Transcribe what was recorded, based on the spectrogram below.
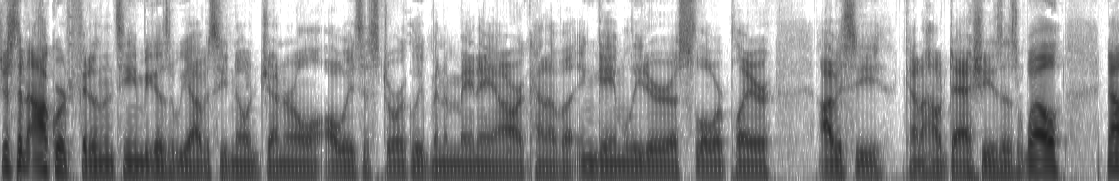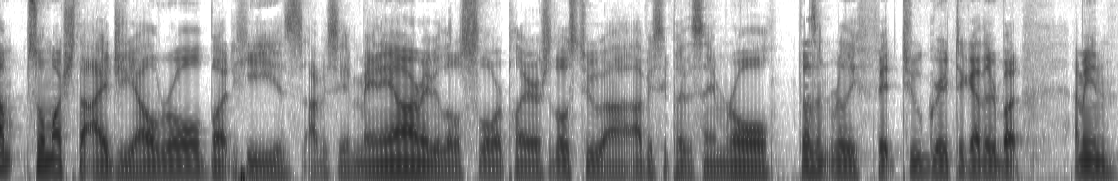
just an awkward fit on the team because we obviously know General always historically been a main AR, kind of an in-game leader, a slower player. Obviously, kind of how Dashy is as well. Not so much the IGL role, but he is obviously a main AR, maybe a little slower player. So those two uh, obviously play the same role. Doesn't really fit too great together, but I mean,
